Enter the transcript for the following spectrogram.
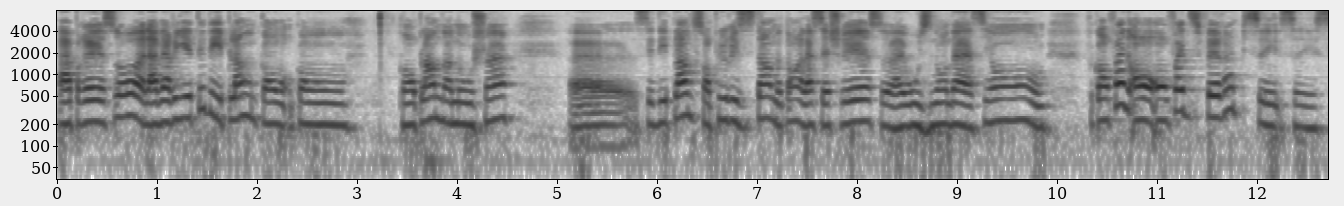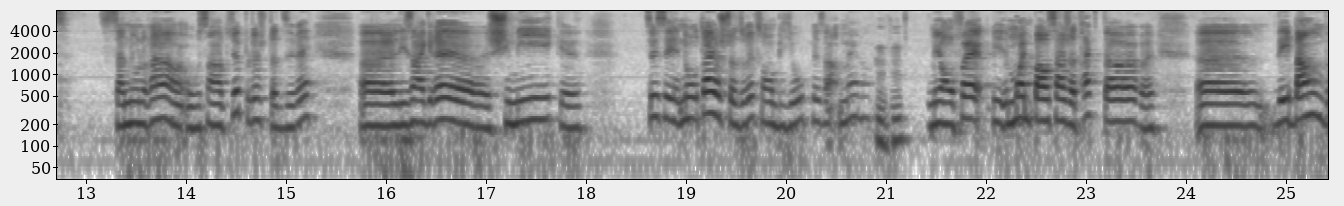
Après ça, la variété des plantes qu'on plante dans nos champs, euh, c'est des plantes qui sont plus résistantes, mettons, à la sécheresse, aux inondations. Fait qu'on fait, on, fait différent, puis c'est, ça nous le rend au centuple, là, je te dirais. Euh, les engrais euh, chimiques, tu sais, nos terres, je te dirais, sont bio présentement. Mm-hmm. Mais on fait moins de passage de tracteurs, des bandes.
